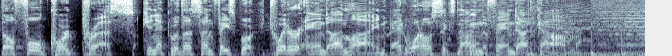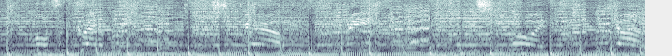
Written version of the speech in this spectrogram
The Full Court Press. Connect with us on Facebook, Twitter, and online at 1069thefan.com. Most incredibly, it's your girl, me, it's your boy, Young.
